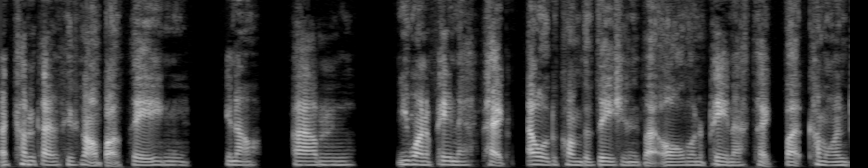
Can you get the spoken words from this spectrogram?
uh, sometimes it's not about saying, you know, um, you want to pay less tax. All the conversations like, oh, I want to pay less tax, but come on.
